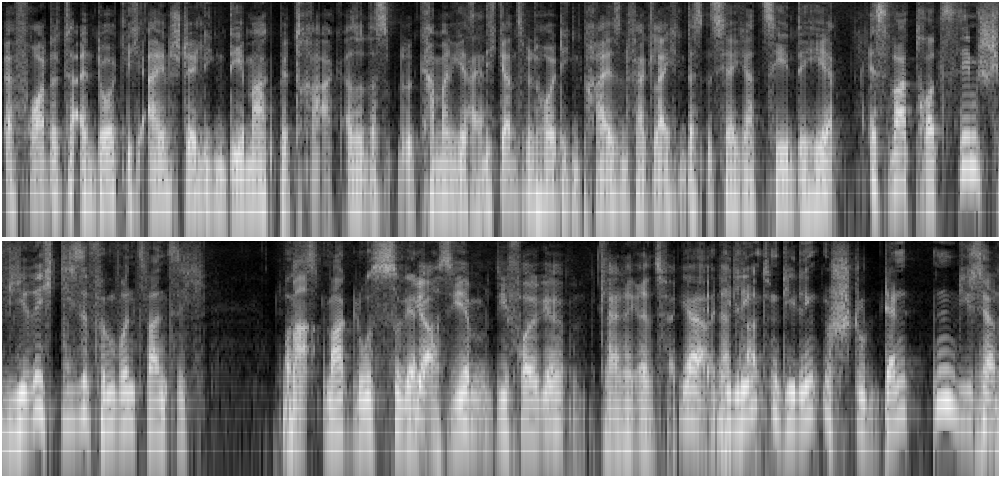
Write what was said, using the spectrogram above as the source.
erforderte einen deutlich einstelligen D-Mark-Betrag. Also das kann man jetzt Ja, ja. nicht ganz mit heutigen Preisen vergleichen. Das ist ja Jahrzehnte her. Es war trotzdem schwierig, diese 25 Ma- Ostmark loszuwerden. Ja, siehe die Folge kleiner Grenzverkehr. Ja, die linken, die linken Studenten, die es ja Mhm.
